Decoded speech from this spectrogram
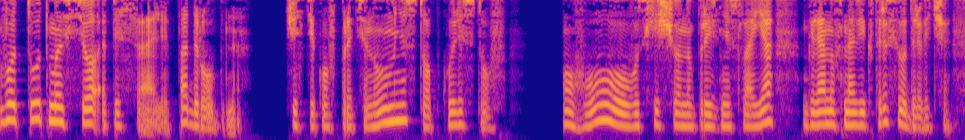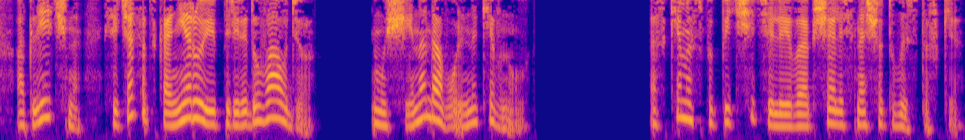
Вот тут мы все описали, подробно. Чистяков протянул мне стопку листов. «Ого!» — восхищенно произнесла я, глянув на Виктора Федоровича. «Отлично! Сейчас отсканирую и переведу в аудио». Мужчина довольно кивнул. «А с кем из попечителей вы общались насчет выставки?»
